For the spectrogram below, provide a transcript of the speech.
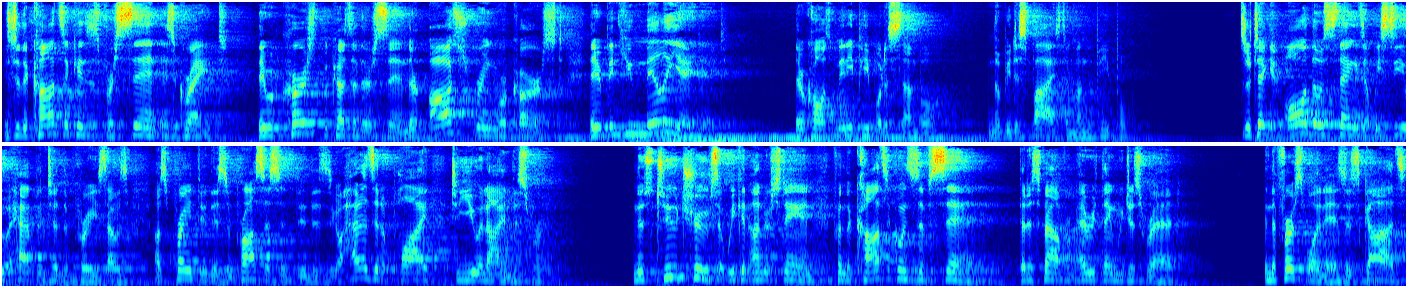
And so the consequences for sin is great. They were cursed because of their sin. Their offspring were cursed. They have been humiliated. They will cause many people to stumble, and they'll be despised among the people. So taking all those things that we see what happened to the priest, I was, I was praying through this and processing through this and go, how does it apply to you and I in this room? And there's two truths that we can understand from the consequences of sin that is found from everything we just read. And the first one is, is God's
